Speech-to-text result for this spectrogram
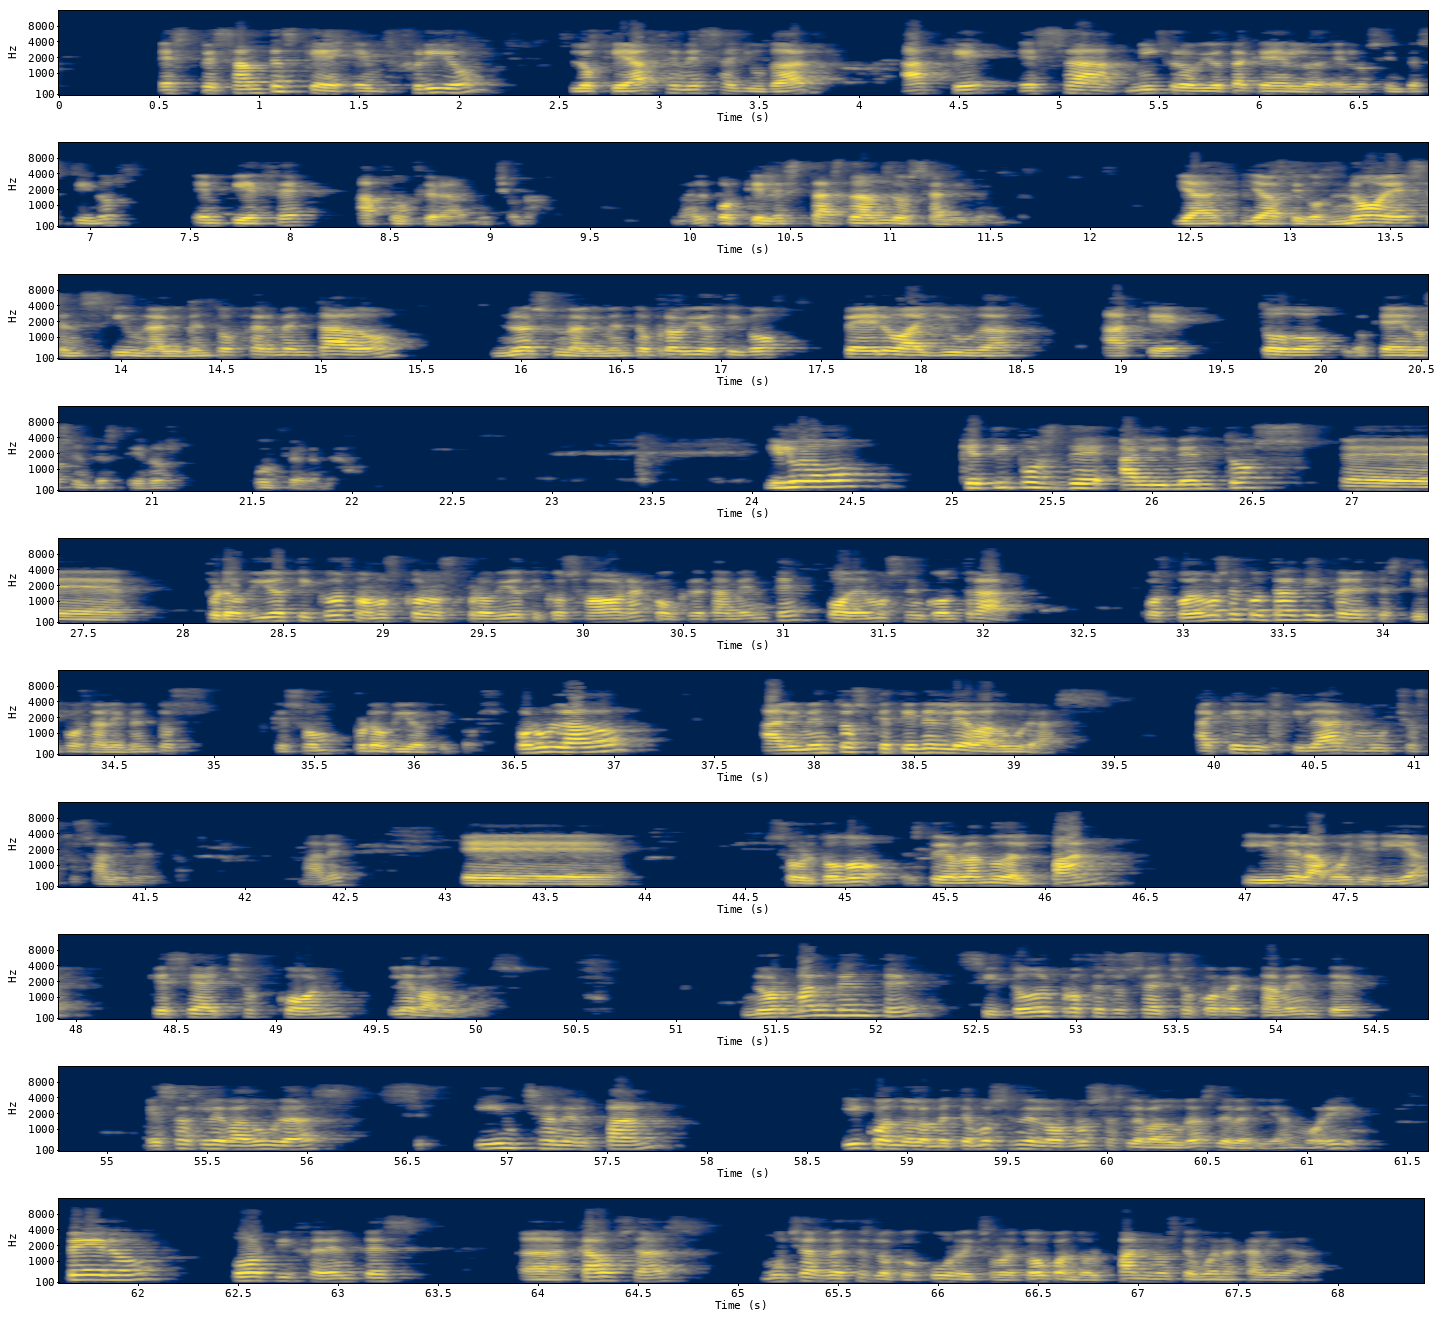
espesantes que en frío lo que hacen es ayudar a que esa microbiota que hay en, los intestinos empiece a funcionar mucho más, ¿vale? Porque le estás dando ese alimento. Ya, ya os digo, no es en sí un alimento fermentado, no es un alimento probiótico, pero ayuda a que todo lo que hay en los intestinos funcione mejor. Y luego, ¿qué tipos de alimentos eh, probióticos, vamos con los probióticos ahora concretamente, podemos encontrar? Pues podemos encontrar diferentes tipos de alimentos que son probióticos. Por un lado, alimentos que tienen levaduras. Hay que vigilar mucho estos alimentos, ¿vale? Eh, sobre todo, estoy hablando del pan, y de la bollería que se ha hecho con levaduras. Normalmente, si todo el proceso se ha hecho correctamente, esas levaduras hinchan el pan y cuando lo metemos en el horno esas levaduras deberían morir. Pero por diferentes eh, causas, muchas veces lo que ocurre, y sobre todo cuando el pan no es de buena calidad,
